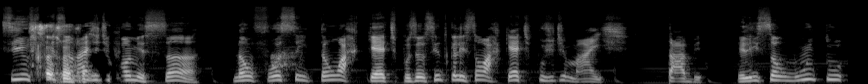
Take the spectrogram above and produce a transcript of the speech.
se os personagens de Comissão não fossem tão arquétipos. Eu sinto que eles são arquétipos demais, sabe? Eles são muito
